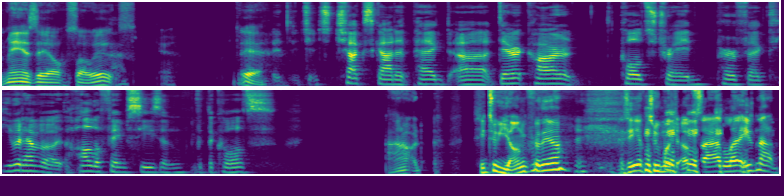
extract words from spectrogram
Manziel. So it's Yeah. yeah. Ch- Ch- Chuck's got it pegged. Uh, Derek Carr, Colts trade, perfect. He would have a Hall of Fame season with the Colts. I don't. Is he too young for them? Does he have too much upside left? He's not.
